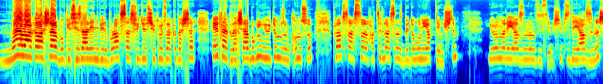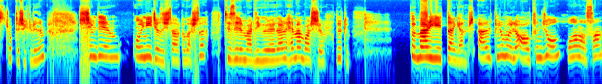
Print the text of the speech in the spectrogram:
Merhaba arkadaşlar. Bugün sizlerle yeni bir Brawl Stars videosu çekiyoruz arkadaşlar. Evet arkadaşlar bugünkü videomuzun konusu Brawl Stars'ta hatırlarsanız Bedo bunu yap demiştim. Yorumlara yazmanızı istemiştim. Siz de yazdınız. Çok teşekkür ederim. Şimdi oynayacağız işte arkadaşlar. Sizlerin verdiği görevlerle hemen başlayalım. Diyor ki Ömer Yiğit'ten gelmiş. El Primo ile 6. ol. Olamazsan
